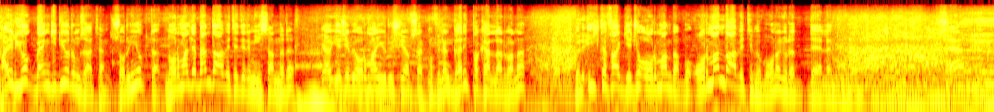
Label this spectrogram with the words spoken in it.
Hayır yok ben gidiyorum zaten. Sorun yok da. Normalde ben davet ederim insanları. Ya gece bir orman yürüyüşü yapsak mı filan. Garip bakarlar bana. Böyle ilk defa gece ormanda. Bu orman daveti mi bu? Ona göre değerlendireyim. He?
